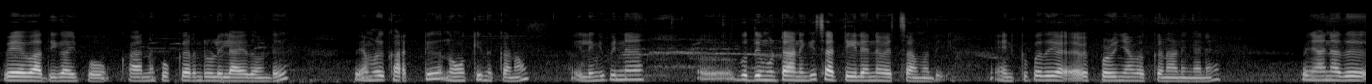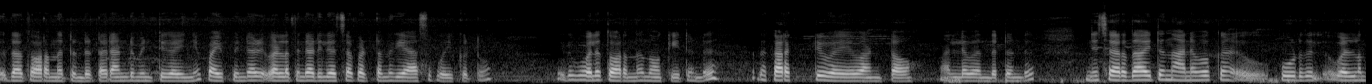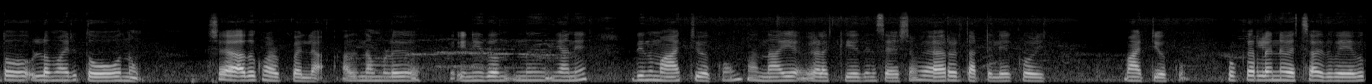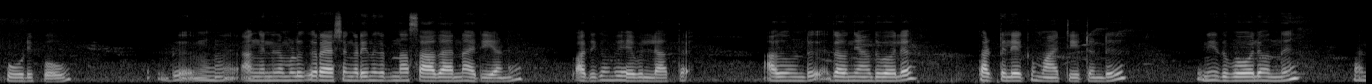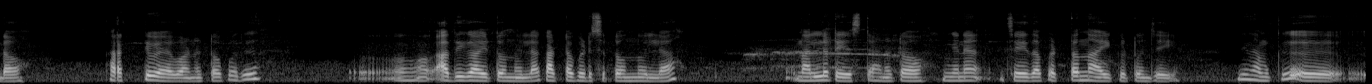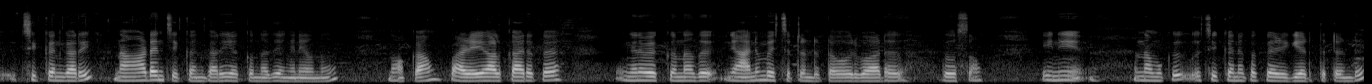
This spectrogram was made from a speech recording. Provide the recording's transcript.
വേവ് അധികമായി പോവും. കാരണം കുക്കറിന്റെ ഉള്ളിലായതുകൊണ്ട് നമ്മൾ കറക്റ്റ് നോക്കി നിൽക്കണം. ഇല്ലെങ്കിൽ പിന്നെ ബുദ്ധിമുട്ടാണെങ്കിൽ ചട്ടിയിൽ തന്നെ വെച്ചാൽ മതി. എനിക്കിപ്പോൾ ഇത് എപ്പോഴും ഞാൻ വെക്കണതാണ് ഇങ്ങനെ. അപ്പോൾ ഞാനത് ഇതാ തുറന്നിട്ടുണ്ട് കേട്ടോ രണ്ട് മിനിറ്റ് കഴിഞ്ഞ് പൈപ്പിന്റെ വെള്ളത്തിന്റെ അടിയിൽ വെച്ചാൽ പെട്ടെന്ന് ഗ്യാസ് പോയി കിട്ടും. ഇതുപോലെ തുറന്ന് നോക്കിയിട്ടുണ്ട്. ഇത് കറക്റ്റ് വേവാണ് കേട്ടോ നല്ല വെന്തിട്ടുണ്ട്. ഇനി ചെറുതായിട്ട് നനവൊക്കെ കൂടുതൽ വെള്ളം തോ ഉള്ള മാതിരി തോന്നും. പക്ഷെ അത് കുഴപ്പമില്ല. അത് നമ്മൾ ഇനി ഇതൊന്ന് ഞാൻ ഇതിൽ നിന്ന് മാറ്റി വെക്കും. നന്നായി ഇളക്കിയതിന് ശേഷം വേറൊരു തട്ടിലേക്ക് ഒഴി മാറ്റി വെക്കും. കുക്കറിൽ തന്നെ വെച്ചാൽ ഇത് വേവ് കൂടിപ്പോവും. ഇത് അങ്ങനെ നമ്മൾ റേഷൻ കടയിൽ നിന്ന് കിട്ടുന്ന സാധാരണ അരിയാണ്. അധികം വേവില്ലാത്ത. അതുകൊണ്ട് ഇതാ ഞാൻ ഇതുപോലെ തട്ടിലേക്ക് മാറ്റിയിട്ടുണ്ട്. ഇനി ഇതുപോലെ ഒന്ന് കണ്ടോ? കറക്റ്റ് വേവാണ് കേട്ടോ. അപ്പോൾ അത് അധികമായിട്ടൊന്നുമില്ല. കട്ട പിടിച്ചിട്ടൊന്നുമില്ല. നല്ല ടേസ്റ്റാണ് കേട്ടോ. ഇങ്ങനെ ചെയ്താൽ പെട്ടെന്നായി കിട്ടുകയും ചെയ്യും. ഇനി നമുക്ക് ചിക്കൻ കറി നാടൻ ചിക്കൻ കറി വെക്കുന്നത് എങ്ങനെയൊന്ന് നോക്കാം. പഴയ ആൾക്കാരൊക്കെ ഇങ്ങനെ വെക്കുന്നത് ഞാനും വെച്ചിട്ടുണ്ട് കേട്ടോ ഒരുപാട് ദിവസം. ഇനി നമുക്ക് ചിക്കനൊക്കെ കഴുകിയെടുത്തിട്ടുണ്ട്.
